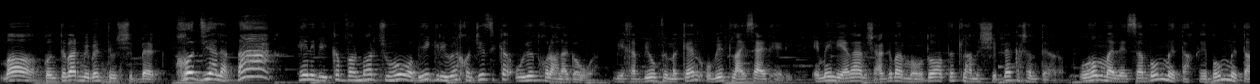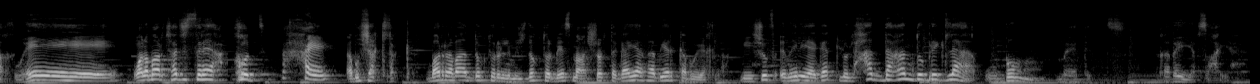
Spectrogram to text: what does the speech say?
ما كنت برمي بنت من الشباك. خد يلا. آه! هيلي بي cover مارش وهو بيجري وياخد جيسيكا ويدخل على جوه. بيخبيهم في مكان وبيطلع يساعد هيلي. إيميليا بقى مش عاجبها الموضوع بتطلع من الشباك عشان تهرب. وهم لسه بوم طخ بوم طخ وهي ولا مارش هات السلاح. خد. حي. أبو شكلك. بره بقى الدكتور اللي مش دكتور بيسمع الشرطة جاية فبيركب ويخلع. بيشوف إيميليا جات له لحد عنده برجلها وبوم ماتت. غبية بصحيح.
